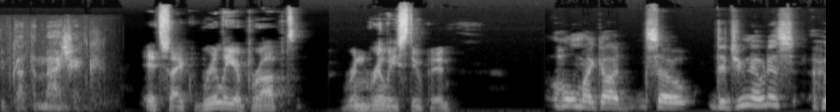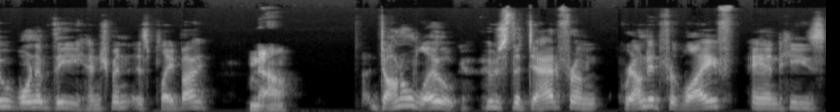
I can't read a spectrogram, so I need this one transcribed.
We've got the magic. It's like really abrupt and really stupid. Oh my god. So, did you notice who one of the henchmen is played by? No. Donald Logue, who's the dad from Grounded for Life, and he's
